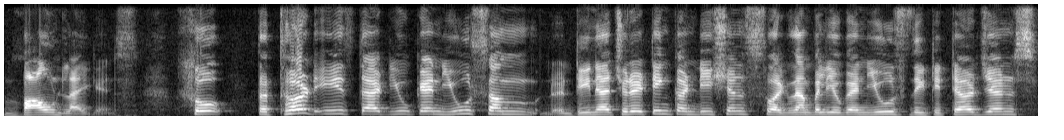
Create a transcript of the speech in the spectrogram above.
bound ligands. So, the third is that you can use some denaturing conditions. For example, you can use the detergents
